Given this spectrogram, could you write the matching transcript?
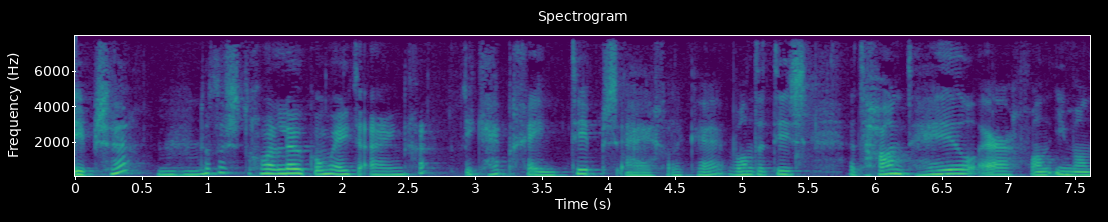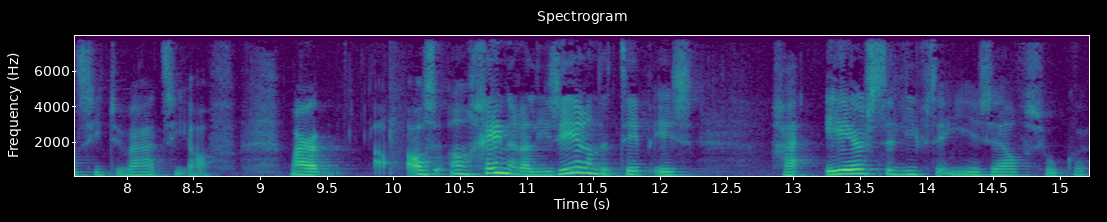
Liefdestips, hè? Mhm. Dat is toch wel leuk om mee te eindigen? ik heb geen tips eigenlijk, hè? want het, is, het hangt heel erg van iemands situatie af. Maar als een generaliserende tip is: ga eerst de liefde in jezelf zoeken,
